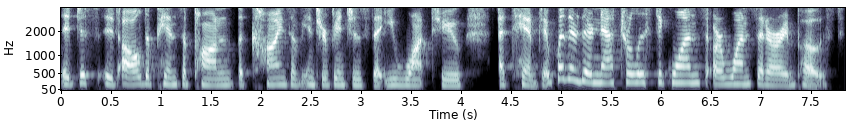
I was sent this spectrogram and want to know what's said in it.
It just, it all depends upon the kinds of interventions that you want to attempt and whether they're naturalistic ones or ones that are imposed.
